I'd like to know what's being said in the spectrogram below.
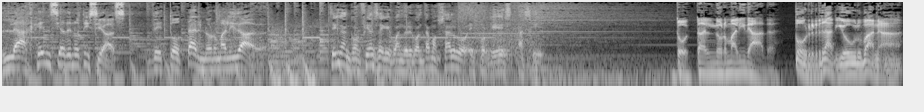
la agencia de noticias de total normalidad. Tengan confianza que cuando le contamos algo es porque es así. Total normalidad por Radio Urbana.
